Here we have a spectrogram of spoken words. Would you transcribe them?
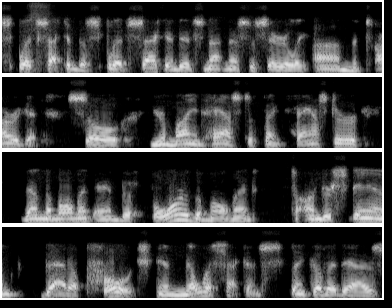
split second to split second. It's not necessarily on the target. So your mind has to think faster than the moment and before the moment to understand that approach in milliseconds. Think of it as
